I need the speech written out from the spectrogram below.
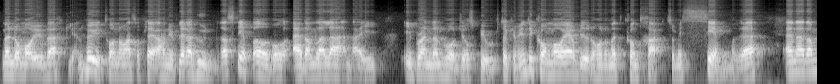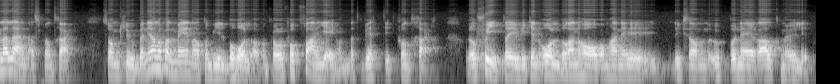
Men de har ju verkligen höjt honom, alltså flera, han är ju flera hundra steg över Adam Lallana i i Brendan Rodgers bok. Då kan vi inte komma och erbjuda honom ett kontrakt som är sämre än Adam Lallanas kontrakt. Så om klubben i alla fall menar att de vill behålla honom får de för fan ge honom ett vettigt kontrakt. Och då skiter i vilken ålder han har, om han är liksom upp och ner, allt möjligt.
